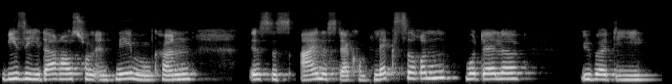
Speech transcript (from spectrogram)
Wie Sie daraus schon entnehmen können, ist es eines der komplexeren Modelle, über die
